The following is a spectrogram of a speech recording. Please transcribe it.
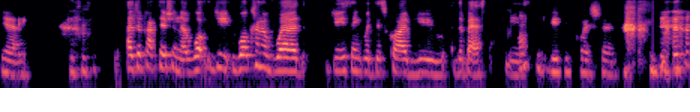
Yeah. As a practitioner, what do you, what kind of word do you think would describe you the best? Complicated question.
